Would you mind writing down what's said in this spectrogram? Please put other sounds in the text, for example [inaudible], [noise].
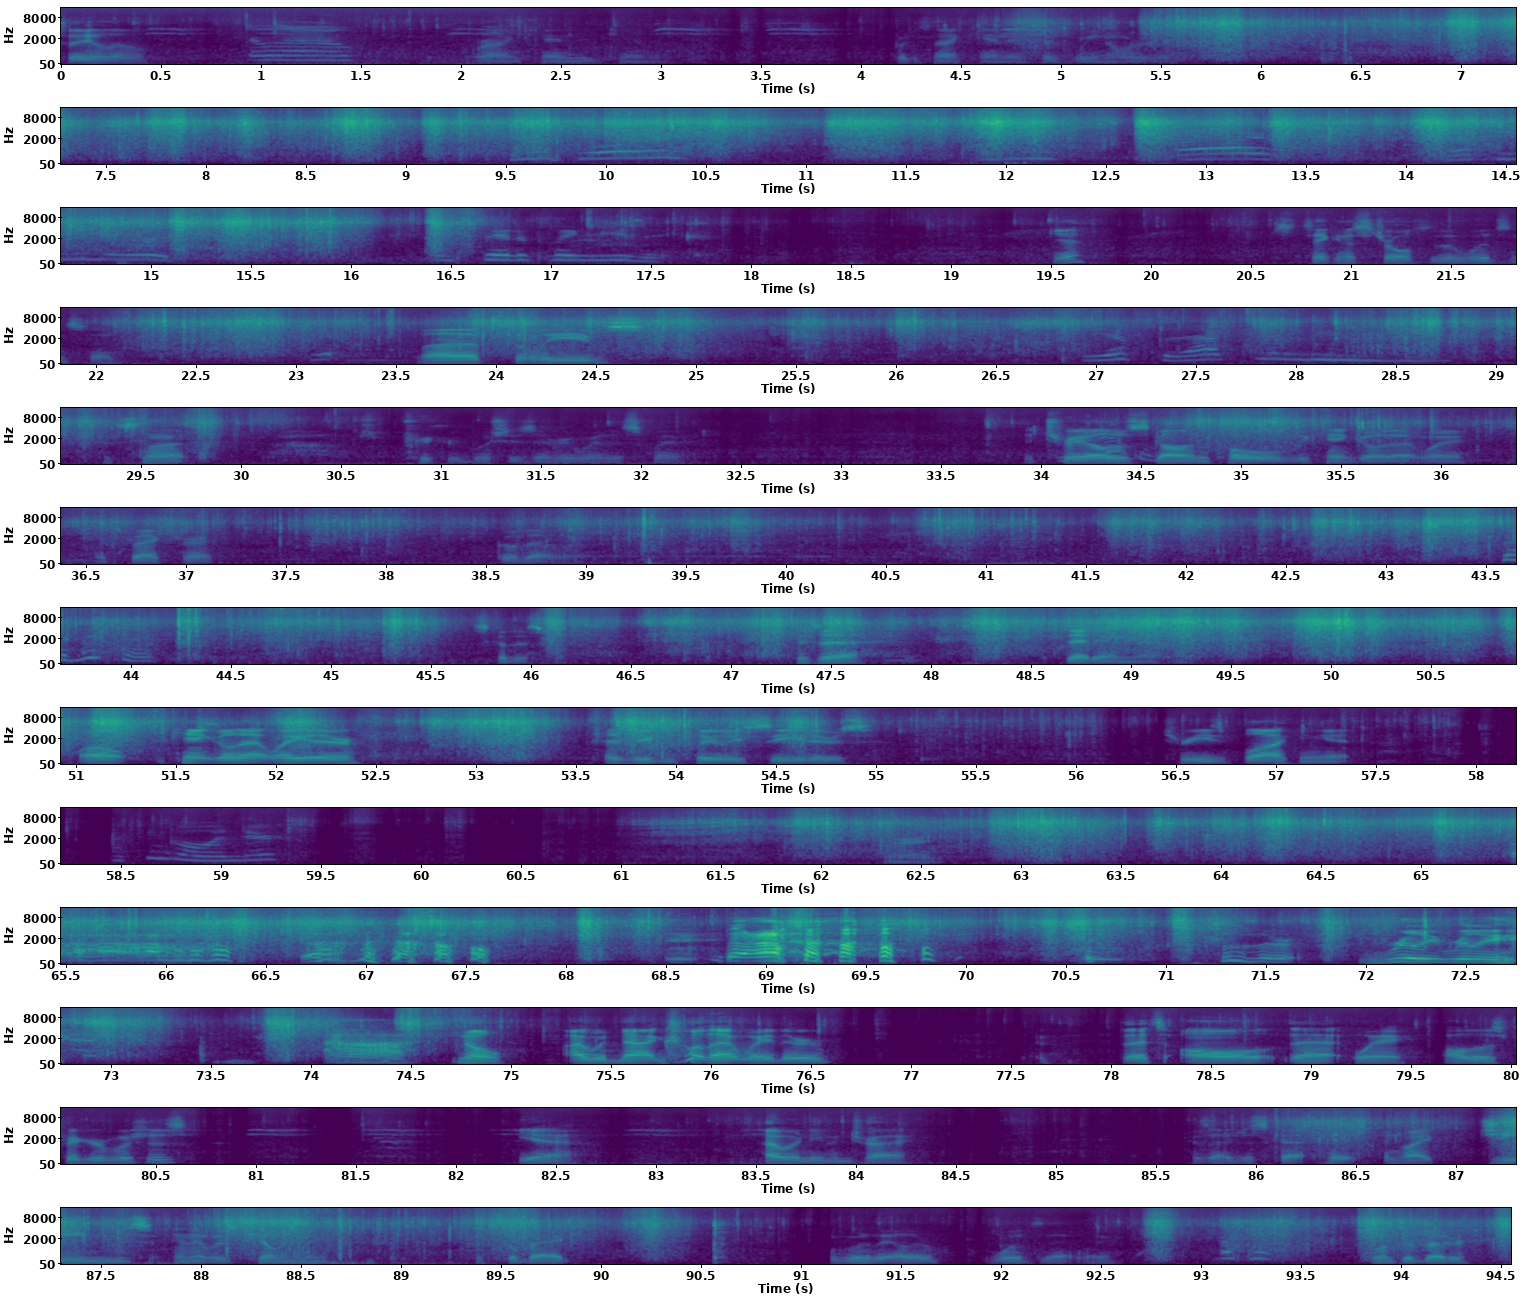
Say hello. Hello. We're on Candid Camera. But it's not Candid because we know it is. Today we in the woods instead of playing music. Yeah. Just taking a stroll through the woods instead. Yep. That's the leaves. Yep, that's the leaves. It's not. There's pricker bushes everywhere this way. The trail has gone cold. We can't go that way. Let's backtrack. Go that way. Go this way. Let's go this way. There's a dead end that way. Well, you can't go that way either. As you can clearly see, there's trees blocking it. I can go under. Alright. Ow! [laughs] Ow! Those are really, really. [laughs] Ah, no, I would not go that way. They're. That's all that way. All those pricker bushes. Yeah, I wouldn't even try. Because I just got hit in my jeans and it was killing me. Let's go back. We'll go to the other woods that way. Okay. Ones are better.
